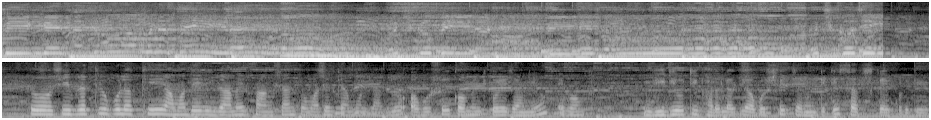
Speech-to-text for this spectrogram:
पी के जख्म अपने से दो मुझको पीना है पीने दो मुझको जी তো শিবরাত্রি উপলক্ষে আমাদের গ্রামের ফাংশন তোমাদের কেমন লাগলো অবশ্যই কমেন্ট করে জানিও এবং ভিডিওটি ভালো লাগলে অবশ্যই চ্যানেলটিকে সাবস্ক্রাইব করে দিও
